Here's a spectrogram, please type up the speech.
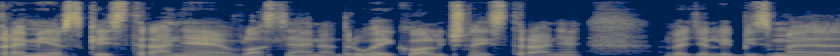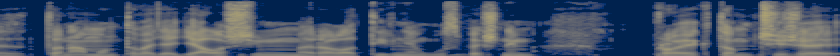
premiérskej strane, vlastne aj na druhej koaličnej strane. Vedeli by sme to namontovať aj ďalším relatívne úspešným projektom, čiže e,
